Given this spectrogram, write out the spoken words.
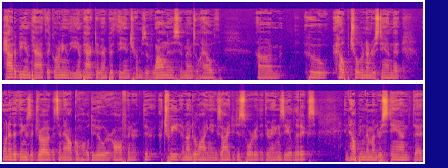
how to be empathic, learning the impact of empathy in terms of wellness and mental health, um, who help children understand that one of the things that drugs and alcohol do are often treat an underlying anxiety disorder, that they're anxiolytics, and helping them understand that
